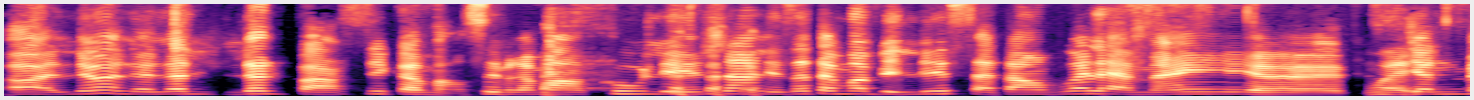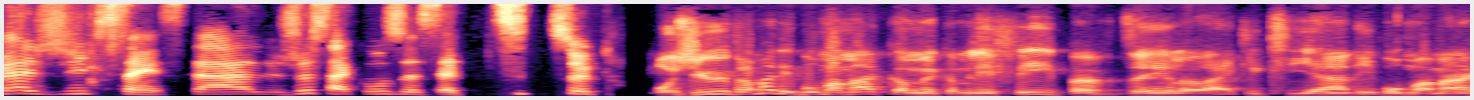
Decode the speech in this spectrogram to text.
ah, là, là, là, le passé commence. C'est vraiment cool. Les gens, les automobilistes, ça t'envoie la main. Euh, il y a une magie qui s'installe juste à cause de cette petite tuque j'ai eu vraiment des beaux moments, comme, comme les filles peuvent dire, là, avec les clients, des beaux moments.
